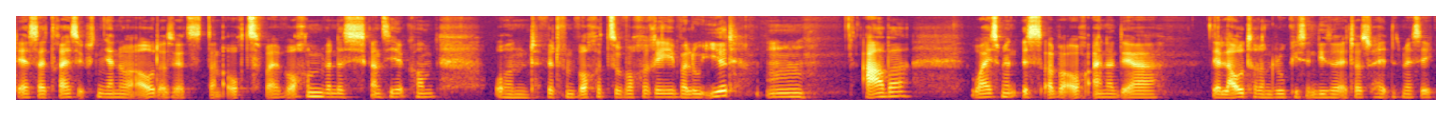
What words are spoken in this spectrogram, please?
Der ist seit 30. Januar out, also jetzt dann auch zwei Wochen, wenn das Ganze hier kommt und wird von Woche zu Woche reevaluiert. Mm, aber Wiseman ist aber auch einer der, der lauteren Rookies in dieser etwas verhältnismäßig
